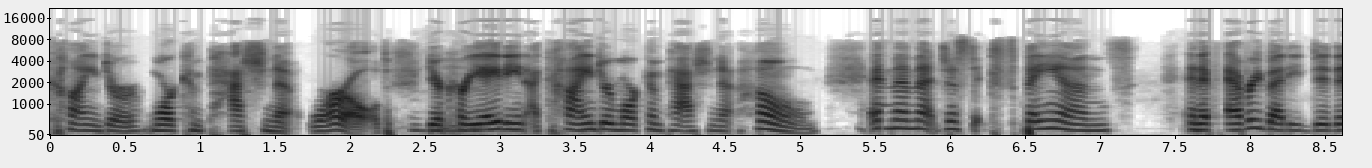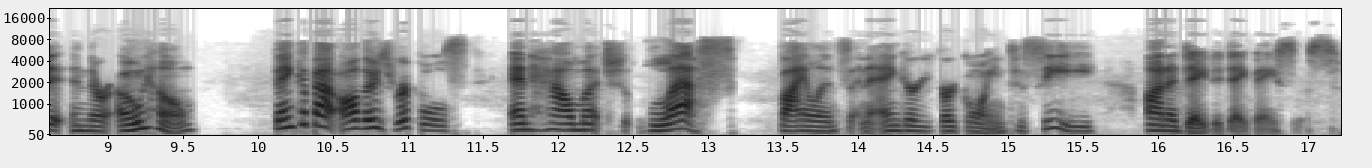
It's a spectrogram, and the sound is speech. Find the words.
kinder, more compassionate world. Mm-hmm. You're creating a kinder, more compassionate home. And then that just expands. And if everybody did it in their own home, think about all those ripples and how much less violence and anger you're going to see on a day to day basis.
